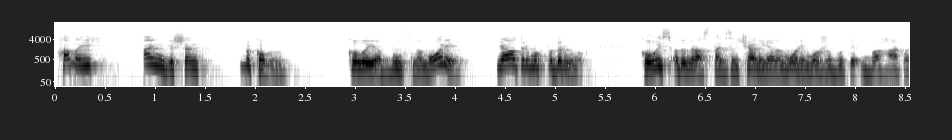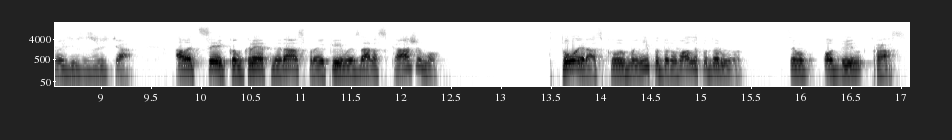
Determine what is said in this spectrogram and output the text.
habe ich ein Geschenk bekommen. Коли я був на морі, я отримав подарунок. Колись один раз, так, звичайно, я на морі можу бути багато разів за життя. Але цей конкретний раз, про який ми зараз скажемо, в той раз, коли мені подарували подарунок, це був один раз.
